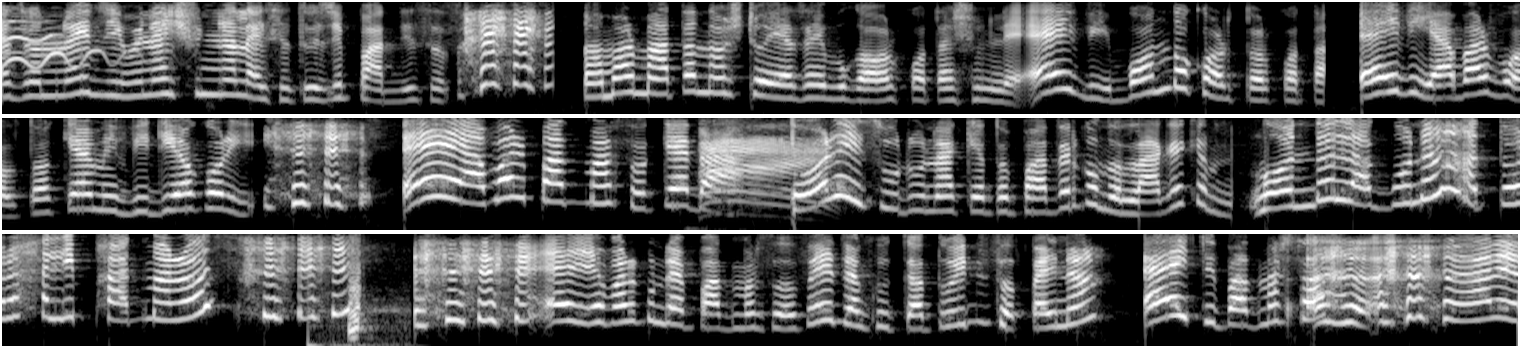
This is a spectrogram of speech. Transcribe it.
এজন্যই জীবনে শূন্য লাইছে, তুই যে পাত দিছিস। আমার মাথা নষ্ট হয়ে যাইব গাওয়ার কথা শুনলে। এই দি, বন্ধ কর তোর কথা। এই দি, আবার বল, তোকে আমি ভিডিও করি। এই আবার পাত মারছো কেডা? তোর এই শুরু না কে তো পাদের কোনো লাগে কেন গন্ধ লাগবো না তোর খালি পাত মারস? এই, এবার কোনটা পাত মারছস? এই জাম কুকা তুই দিছ, তাই না? এই, তুই পাত মারছ? আরে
